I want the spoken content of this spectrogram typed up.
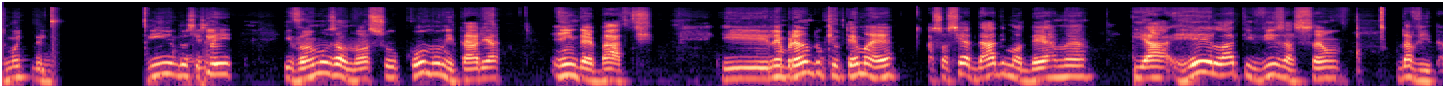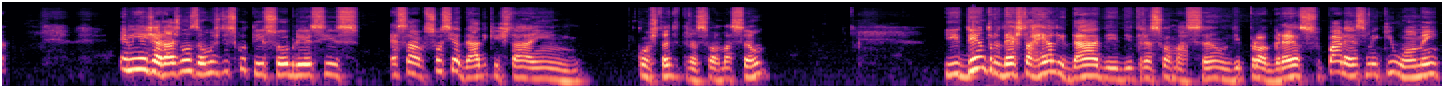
muito bem-vindos. E vamos ao nosso Comunitária em Debate. E lembrando que o tema é a sociedade moderna e a relativização da vida. Em linhas gerais, nós vamos discutir sobre esses, essa sociedade que está em constante transformação. E dentro desta realidade de transformação, de progresso, parece-me que o homem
